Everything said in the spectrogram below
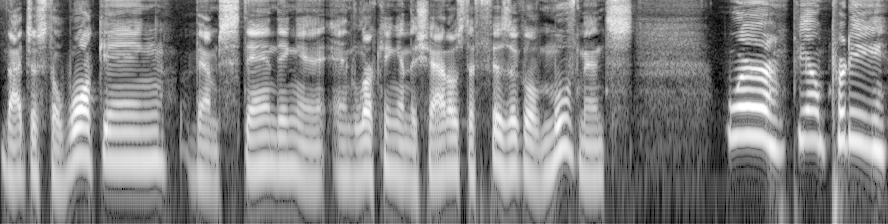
not just the walking, them standing and, and lurking in the shadows, the physical movements were, you know, pretty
